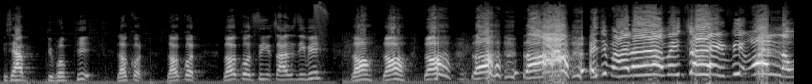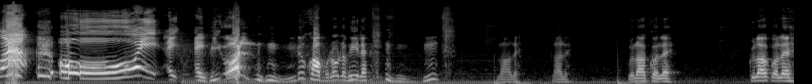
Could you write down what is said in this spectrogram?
พี่แซมอยู่ผมพี่เรากดเรากดเรากดสี่สามสี่พี่รอรอรอรอรอไอ้จิ๋มายแล้วไม่ใช่พี่อ้นเหรอวะโอ้ยไอ้ไอ้พี่อ้นอื้อหือด้วยความเคารพนะพี่นะอื้อหือรอเลยรอเลยกูรอกดเลยกูรอกดเลย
